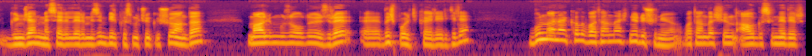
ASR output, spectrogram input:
güncel meselelerimizin bir kısmı çünkü şu anda malumumuz olduğu üzere e, dış politika ile ilgili. Bununla alakalı vatandaş ne düşünüyor? Vatandaşın algısı nedir?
